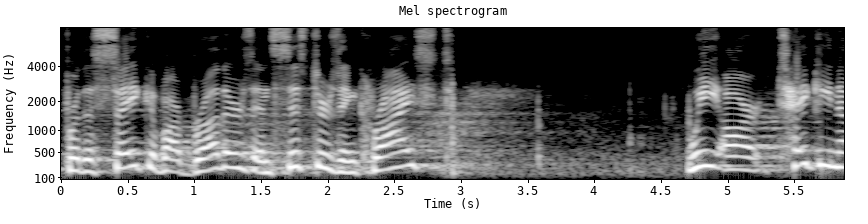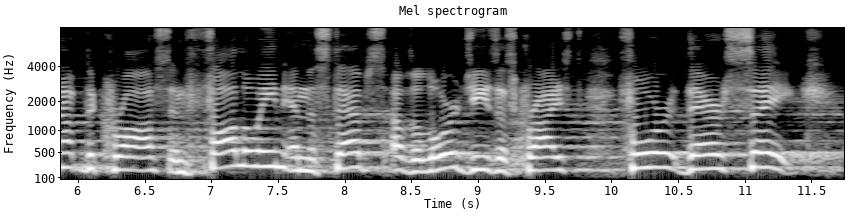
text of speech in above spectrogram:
for the sake of our brothers and sisters in Christ, we are taking up the cross and following in the steps of the Lord Jesus Christ for their sake.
